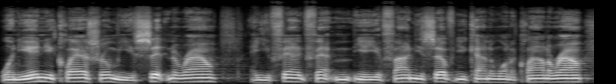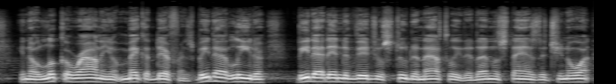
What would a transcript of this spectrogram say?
When you're in your classroom and you're sitting around and you find, you find yourself, you kind of want to clown around, you know, look around and you make a difference. Be that leader, be that individual student athlete that understands that, you know what,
